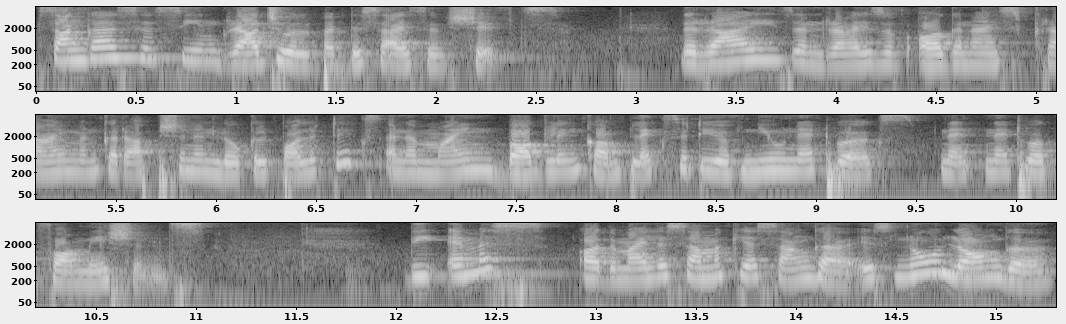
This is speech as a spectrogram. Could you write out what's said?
Sanghas have seen gradual but decisive shifts. The rise and rise of organized crime and corruption in local politics, and a mind boggling complexity of new networks, net network formations. The MS or the Mahila Samakhya Sangha is no longer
